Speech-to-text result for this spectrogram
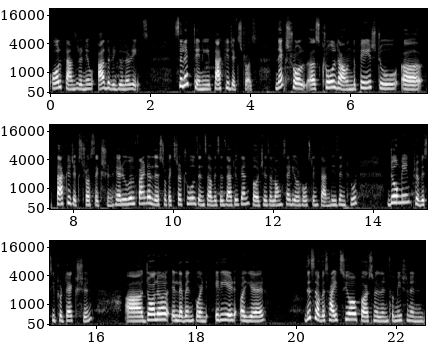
all plans renew at the regular rates. Select any package extras. Next, scroll, uh, scroll down the page to uh, package extra section. Here you will find a list of extra tools and services that you can purchase alongside your hosting plan. These include domain privacy protection, uh, $11.88 a year. This service hides your personal information in,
